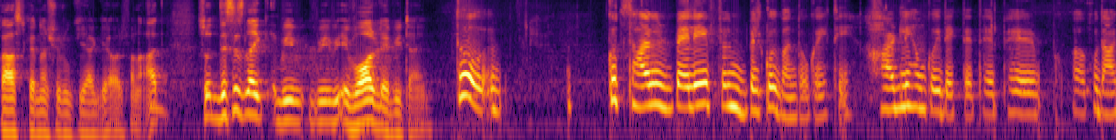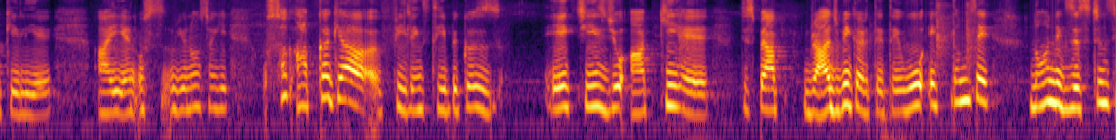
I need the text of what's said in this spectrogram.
کاسٹ کرنا شروع کیا گیا اور فلاں سو دس از لائک وی وی وی ٹائم تو کچھ سال پہلے فلم بالکل بند ہو گئی تھی ہارڈلی ہم کوئی دیکھتے تھے پھر خدا کے لیے آئی اینڈ اس اس یو نو وقت آپ کا کیا فیلنگس تھی بیکاز ایک چیز جو آپ کی ہے جس پہ آپ راج بھی کرتے تھے وہ ایک دم سے نان ایگزٹنس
